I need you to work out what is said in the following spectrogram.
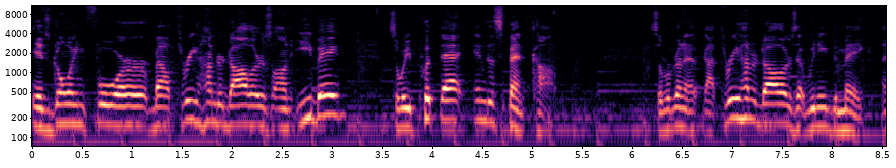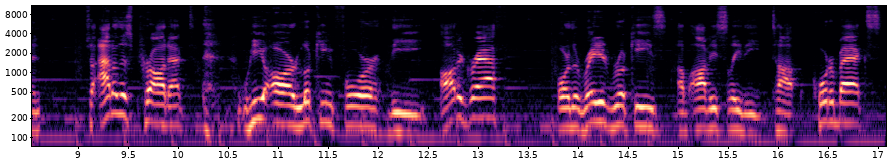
is going for about $300 on eBay. So we put that in the spent column. So we're gonna got $300 that we need to make. And so out of this product, we are looking for the autograph or the rated rookies of obviously the top quarterbacks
